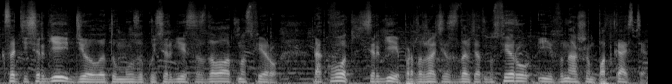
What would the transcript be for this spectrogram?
Кстати, Сергей делал эту музыку, Сергей создавал атмосферу. Так вот, Сергей, продолжайте создавать атмосферу и в нашем подкасте.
